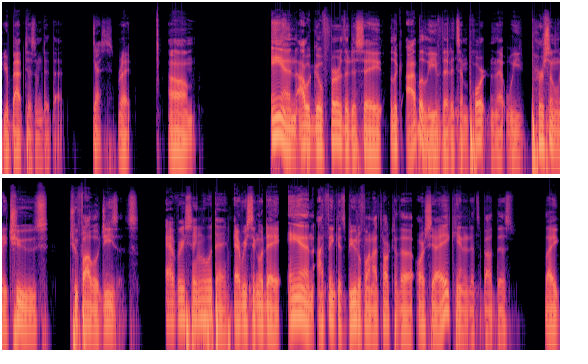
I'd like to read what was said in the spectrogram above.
Your baptism did that. Yes. Right. Um, and I would go further to say, look, I believe that it's important that we personally choose to follow Jesus Every single day. every single day. And I think it's beautiful. And I talked to the RCIA candidates about this. Like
